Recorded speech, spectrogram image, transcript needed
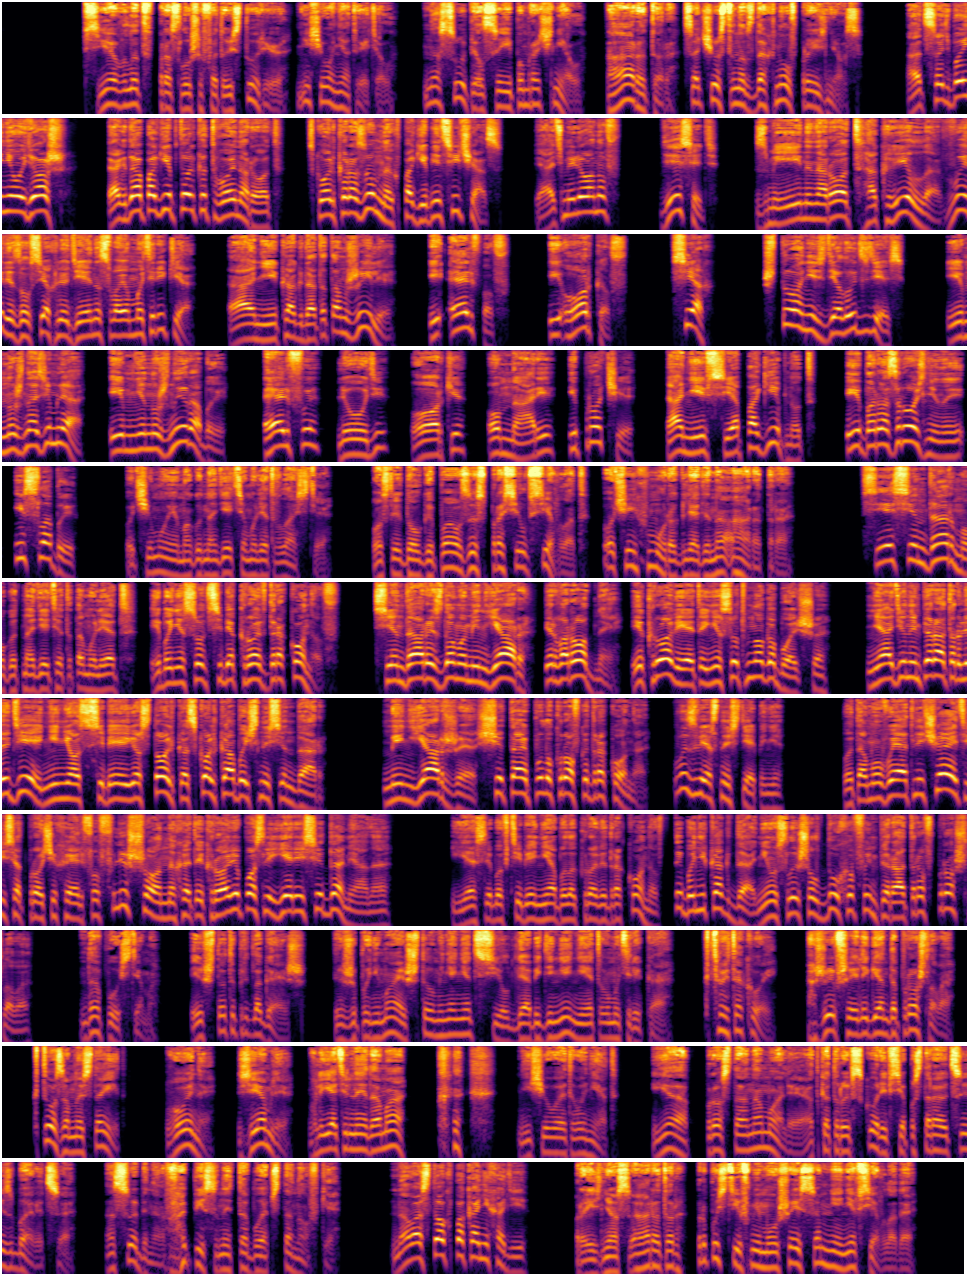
Всеволод, прослушав эту историю, ничего не ответил. Насупился и помрачнел. А Аратор, сочувственно вздохнув, произнес. «От судьбы не уйдешь. Тогда погиб только твой народ. Сколько разумных погибнет сейчас? Пять миллионов? Десять? Змеиный народ Аквилла вырезал всех людей на своем материке. Они когда-то там жили. И эльфов, и орков. Всех. Что они сделают здесь? Им нужна земля. Им не нужны рабы. Эльфы, люди, орки, омнари и прочие. Они все погибнут, ибо разрознены и слабы. Почему я могу надеть амулет власти? После долгой паузы спросил Всеволод, очень хмуро глядя на Аратора. «Все Синдар могут надеть этот амулет, ибо несут в себе кровь драконов. Синдар из дома Миньяр — первородный, и крови этой несут много больше. Ни один император людей не нес в себе ее столько, сколько обычный Синдар. Миньяр же, считай, полукровка дракона, в известной степени. Потому вы отличаетесь от прочих эльфов, лишенных этой крови после ереси Дамиана. Если бы в тебе не было крови драконов, ты бы никогда не услышал духов императоров прошлого». «Допустим. И что ты предлагаешь? Ты же понимаешь, что у меня нет сил для объединения этого материка. Кто я такой? Ожившая легенда прошлого? Кто за мной стоит? Войны? Земли? Влиятельные дома? Ха, ничего этого нет. Я просто аномалия, от которой вскоре все постараются избавиться. Особенно в описанной тобой обстановке. «На восток пока не ходи. — произнес Аратор, пропустив мимо ушей сомнения Всевлада.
